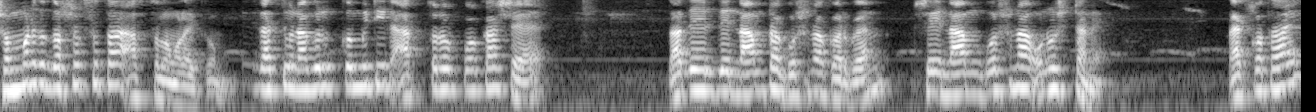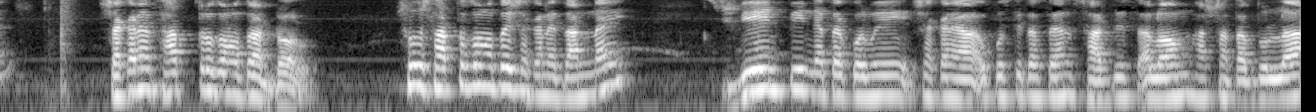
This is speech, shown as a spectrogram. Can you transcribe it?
সম্মানিত দর্শক শ্রোতা, আসসালামু আলাইকুম। জাতীয় নাগরিক কমিটির আত্মপ্রকাশে তাদের যে নামটা ঘোষণা করবেন, সেই নাম ঘোষণা অনুষ্ঠানে এক কথায় সেখানে ছাত্র জনতার দল। শুধু ছাত্র জনতাই সেখানে যান নাই বিএনপির নেতাকর্মী সেখানে উপস্থিত আছেন সার্জিস আলম, হাসনাত আবদুল্লাহ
